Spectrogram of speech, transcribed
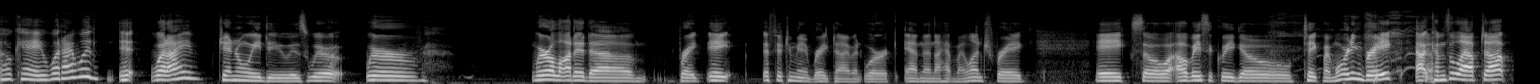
Okay, what I would, what I generally do is we're we're we're allotted a break a 15 minute break time at work, and then I have my lunch break. So I'll basically go take my morning break. Out comes the laptop.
